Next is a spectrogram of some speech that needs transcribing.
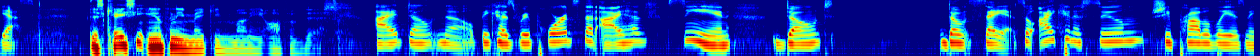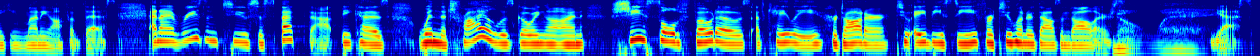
Yes. Is Casey Anthony making money off of this? I don't know because reports that I have seen don't don't say it. So I can assume she probably is making money off of this. And I have reason to suspect that because when the trial was going on, she sold photos of Caylee, her daughter, to ABC for $200,000. No way. Yes,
